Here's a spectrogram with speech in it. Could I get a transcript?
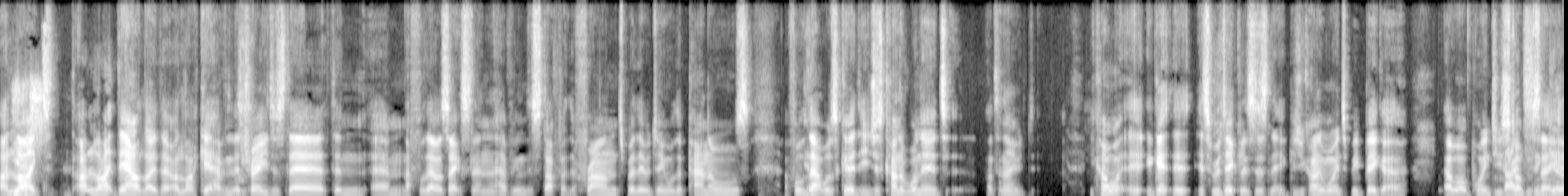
I Yes. liked I liked the outlay though. I like it having the traders there. Then um, I thought that was excellent and having the stuff at the front where they were doing all the panels. I thought that was good. You just kind of wanted I don't know. You can't want it, it, get- it's ridiculous, isn't it? Because you kind of want it to be bigger. At what point do you stop and say, girls,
